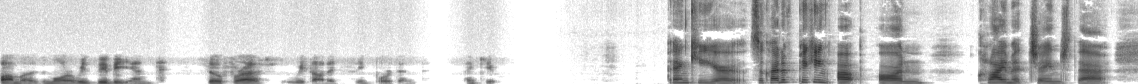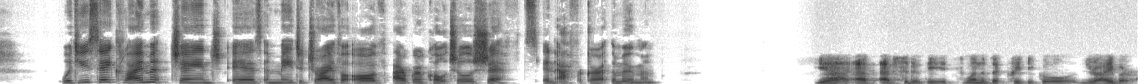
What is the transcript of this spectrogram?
farmers more resilient. So for us, we thought it's important. Thank you. Thank you. So, kind of picking up on climate change there, would you say climate change is a major driver of agricultural shifts in Africa at the moment? Yeah, ab- absolutely. It's one of the critical driver.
